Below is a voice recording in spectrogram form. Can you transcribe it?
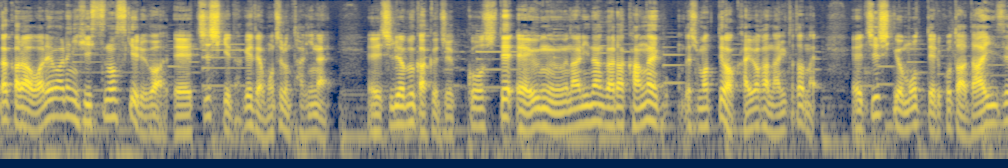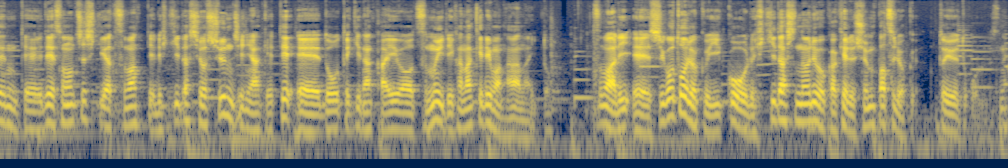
だから我々に必須のスキルは、えー、知識だけではもちろん足りない。えー、資料深く熟考して、えー、うんうんうなりながら考えてしまっては会話が成り立たない。えー、知識を持っていることは大前提で、その知識が詰まっている引き出しを瞬時に開けて、え動的な会話を紡いでいかなければならないと。つまり、え仕事力イコール引き出しの量かける瞬発力というところですね。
